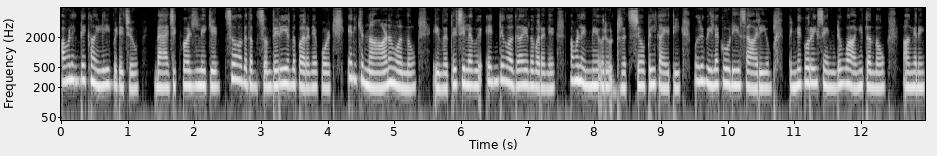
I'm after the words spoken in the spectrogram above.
അവൾ എന്റെ കയ്യിൽ പിടിച്ചു. മാജിക് വേൾഡിലേക്ക് സ്വാഗതം സുന്ദരി എന്ന് പറഞ്ഞപ്പോൾ എനിക്ക് നാണം വന്നു. ഇന്നത്തെ ചിലവ് എന്റെ വക എന്ന് പറഞ്ഞ് അവൾ എന്നെ ഒരു ഡ്രസ് ഷോപ്പിൽ കയറ്റി ഒരു വില കൂടിയ സാരിയും പിന്നെ കുറെ സെന്റും വാങ്ങി തന്നു. അങ്ങനെ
